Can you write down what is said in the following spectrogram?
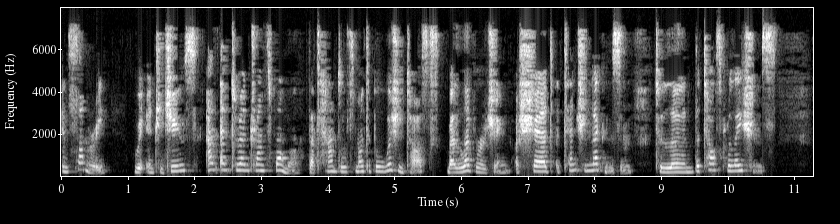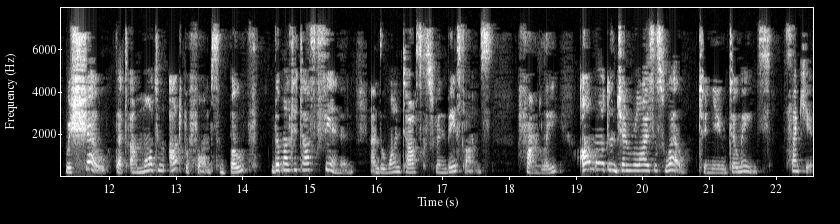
In summary, we introduce an end-to-end transformer that handles multiple vision tasks by leveraging a shared attention mechanism to learn the task relations. We show that our model outperforms both the multitask CNN and the one-task SWIN baselines. Finally, our model generalizes well to new domains. Thank you.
